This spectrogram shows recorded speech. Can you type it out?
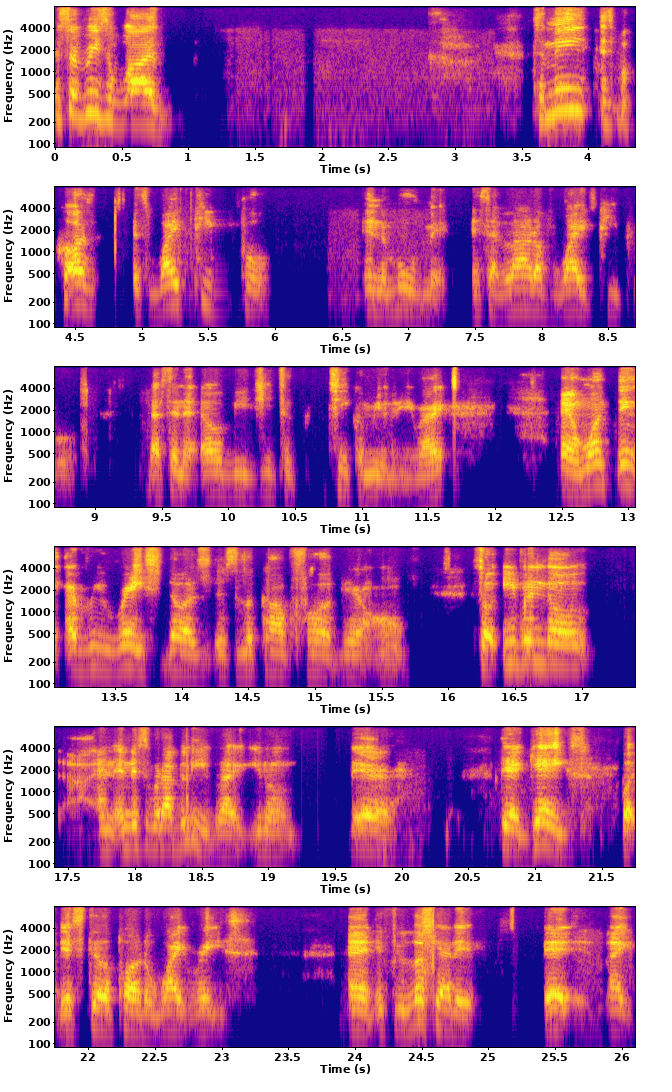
it's a reason why. To me, it's because it's white people in the movement. It's a lot of white people that's in the LGBT community, right? And one thing every race does is look out for their own. So even though, and, and this is what I believe, like, you know, they're they're gays, but they're still a part of the white race. And if you look at it, it like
